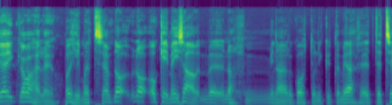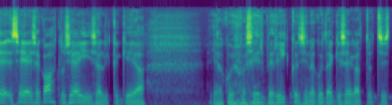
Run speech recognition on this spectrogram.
jäi ka vahele ju. põhimõtteliselt, no, no okei okay,, me ei saa, noh, mina ei ole kohtunik, ütleme jah, et, et see, see, see kahtlus jäi seal ikkagi ja ja kui juba Serbia riik on sinna kuidagi segatud, siis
